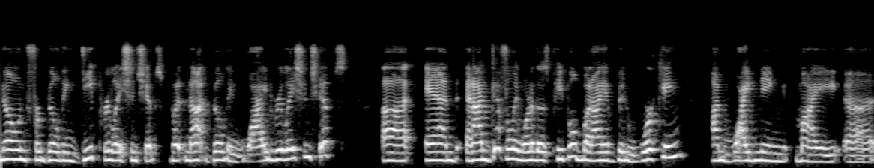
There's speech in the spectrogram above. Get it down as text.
known for building deep relationships, but not building wide relationships. Uh, and and I'm definitely one of those people, but I have been working on widening my uh,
